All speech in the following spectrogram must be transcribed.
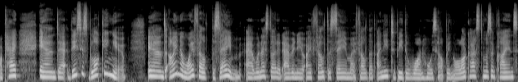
okay? And uh, this is blocking you. And i know i felt the same. Uh, when i started avenue i felt the same. I felt that i need to be the one who is helping all our customers and clients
